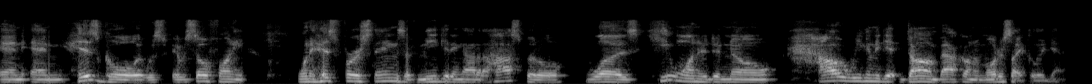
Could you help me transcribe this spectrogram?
and and his goal it was it was so funny one of his first things of me getting out of the hospital was he wanted to know how are we going to get dom back on a motorcycle again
